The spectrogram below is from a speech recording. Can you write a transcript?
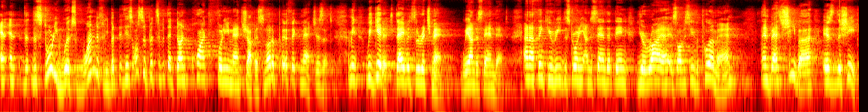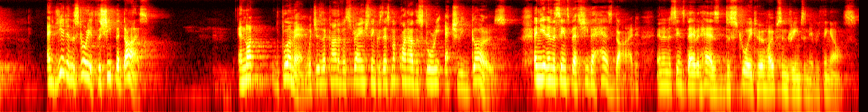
And, and the, the, story works wonderfully, but there's also bits of it that don't quite fully match up. It's not a perfect match, is it? I mean, we get it. David's the rich man. We understand that. And I think you read the story and you understand that then Uriah is obviously the poor man, and Bathsheba is the sheep. And yet in the story, it's the sheep that dies, and not the poor man, which is a kind of a strange thing because that's not quite how the story actually goes. And yet, in a sense, Bathsheba has died. And in a sense, David has destroyed her hopes and dreams and everything else.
